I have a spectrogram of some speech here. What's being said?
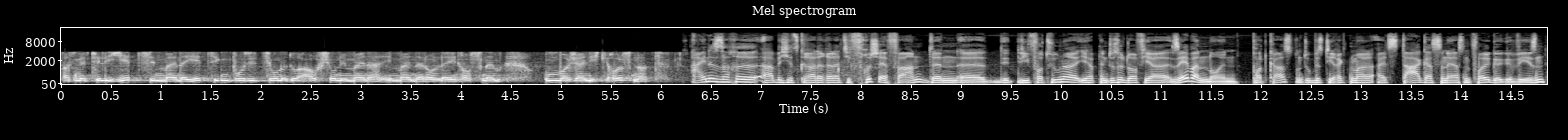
was mir natürlich jetzt in meiner jetzigen Position oder auch schon in meiner, in meiner Rolle in Hoffenheim unwahrscheinlich geholfen hat. Eine Sache habe ich jetzt gerade relativ frisch erfahren, denn äh, die Fortuna, ihr habt in Düsseldorf ja selber einen neuen Podcast und du bist direkt mal als Stargast in der ersten Folge gewesen.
